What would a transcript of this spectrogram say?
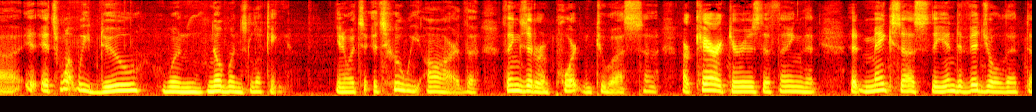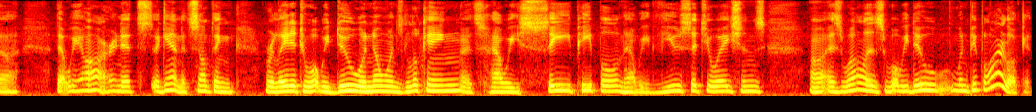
uh, it, it's what we do when no one's looking. You know, it's it's who we are, the things that are important to us. Uh, our character is the thing that that makes us the individual that uh, that we are. And it's, again, it's something related to what we do when no one's looking. It's how we see people and how we view situations, uh, as well as what we do when people are looking.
